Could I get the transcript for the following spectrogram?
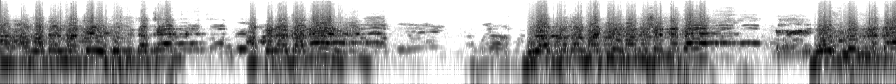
আর আমাদের মাঝে উপস্থিত আছেন, আপনারা জানেন, মুরাদনগর মাটিও মানুষের নেতা মজদুর নেতা।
